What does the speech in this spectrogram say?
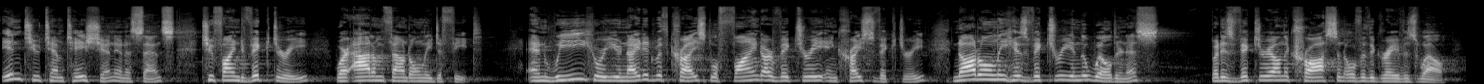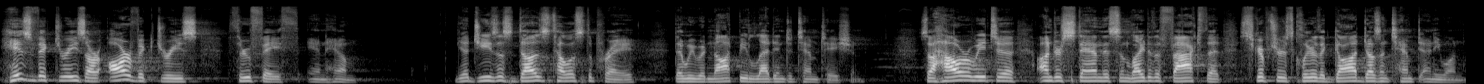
into temptation, in a sense, to find victory where Adam found only defeat. And we who are united with Christ will find our victory in Christ's victory, not only his victory in the wilderness, but his victory on the cross and over the grave as well. His victories are our victories through faith in him. Yet Jesus does tell us to pray that we would not be led into temptation. So, how are we to understand this in light of the fact that Scripture is clear that God doesn't tempt anyone?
